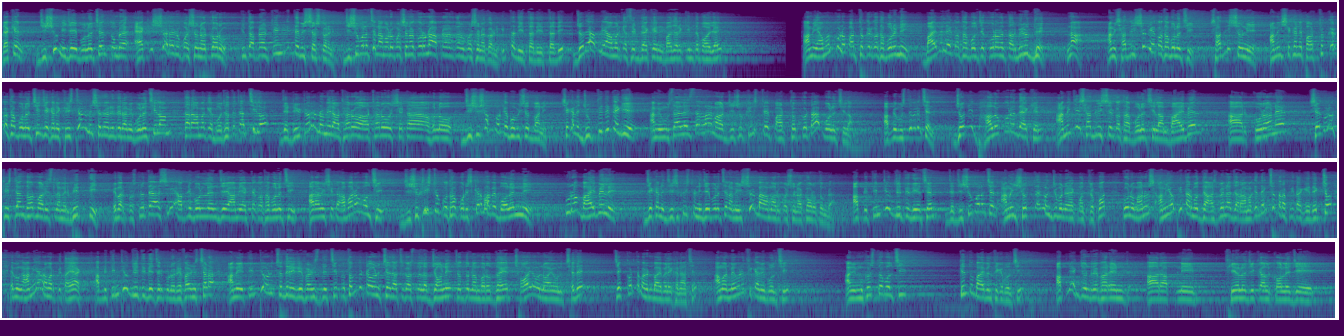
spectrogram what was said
দেখেন, যিশু নিজেই বলেছেন, তোমরা এক ঈশ্বরের উপাসনা করো। কিন্তু আপনারা ট্রিনিটিতে বিশ্বাস করেন। যিশু বলেছেন, আমার উপাসনা করো না, আপনারা তার উপাসনা করেন। ইত্যাদি ইত্যাদি ইত্যাদি। যদি আপনি আমার ক্যাসেট দেখেন, বাজারে কিনতে পাওয়া যায় আমি এমন কোনো পার্থক্যের কথা বলিনি। বাইবেলে কথা বলছে, কোরআনে তার বিরুদ্ধে। না, আমি সাদৃশ্য নিয়ে কথা বলেছি। সাদৃশ্য নিয়ে আমি সেখানে পার্থক্যের কথা বলেছি, যেখানে খ্রিস্টান মিশনারিদের আমি বলেছিলাম, তারা আমাকে বোঝাতে চাচ্ছিল যে ডিউটোরনমির আঠারো আঠারো সেটা হলো যিশু সম্পর্কে ভবিষ্যৎবাণী। সেখানে যুক্তি দিতে গিয়ে আমি মুসা আল্লাহিসাল্লাম আর যিশু খ্রিস্টের পার্থক্যটা বলেছিলাম। আপনি বুঝতে পেরেছেন? যদি ভালো করে দেখেন, আমি যে সাদৃশ্যের কথা বলেছিলাম বাইবেল আর কোরআনের সেগুলো খ্রিস্টান ধর্ম আর ইসলামের ভিত্তি। এবার প্রশ্নতে আসি, আপনি বললেন যে আমি একটা কথা বলেছি, আর আমি সেটা আবারও বলছি, যীশুখ্রিস্ট কোথাও পরিষ্কারভাবে বলেননি। পুরো বাইবেলে যেখানে যীশুখ্রিস্ট নিজে বলেছেন, আমি ঈশ্বর বা আমার উপাসনা করো তোমরা। আপনি তিনটি উদ্ধৃতি দিয়েছেন, যে যিশু বলেছেন, আমি সত্য এবং জীবনের একমাত্র পথ। কোনো মানুষ আমিও পিতার মধ্যে আসবে না, যারা আমাকে দেখছ, তারা পিতাকে দেখছ, এবং আমি আর আমার পিতা এক। আপনি তিনটি উদ্ধৃতি দিয়েছেন কোনো রেফারেন্স ছাড়া। আমি এই তিনটি অনুচ্ছেদের রেফারেন্স দিচ্ছি। প্রথম দুটো অনুচ্ছেদ আছে গসপেল অফ জনে চোদ্দ নম্বর অধ্যায়ের ছয় ও নয় অনুচ্ছেদে। চেক করতে পারেন বাইবেল এখানে আছে। আমার মেমোরি থেকে আমি বলছি, আমি মুখস্থ বলছি, কিন্তু বাইবেল থেকে বলছি, আপনি একজন রেভারেন্ড আর আপনি থিওলজিক্যাল কলেজে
